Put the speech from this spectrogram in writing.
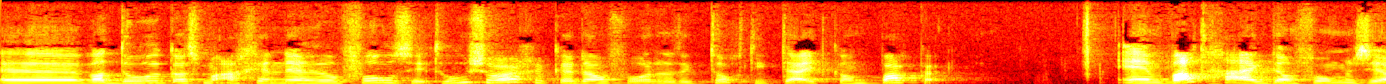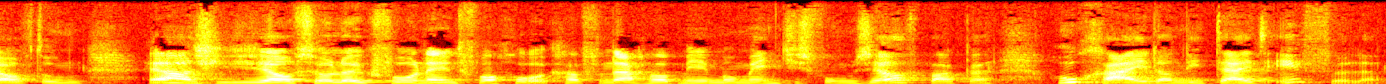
Uh, wat doe ik als mijn agenda heel vol zit? Hoe zorg ik er dan voor dat ik toch die tijd kan pakken? En wat ga ik dan voor mezelf doen? Ja, als je jezelf zo leuk voorneemt van, goh, ik ga vandaag wat meer momentjes voor mezelf pakken. Hoe ga je dan die tijd invullen?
